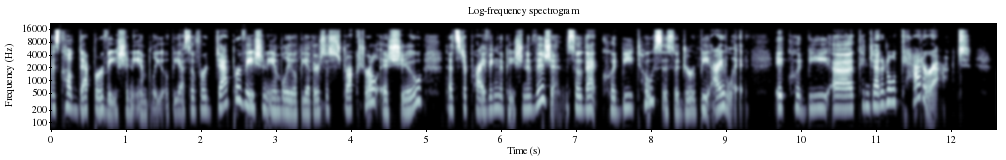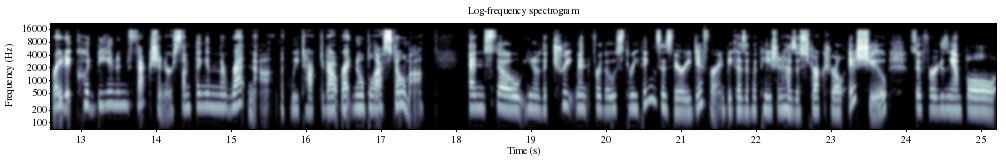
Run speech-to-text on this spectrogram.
is called deprivation amblyopia. So, for deprivation amblyopia, there's a structural issue that's depriving the patient of vision. So, that could be ptosis, a droopy eyelid. It could be a congenital cataract, right? It could be an infection or something in the retina, like we talked about retinoblastoma. And so, you know, the treatment for those three things is very different because if a patient has a structural issue, so for example,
